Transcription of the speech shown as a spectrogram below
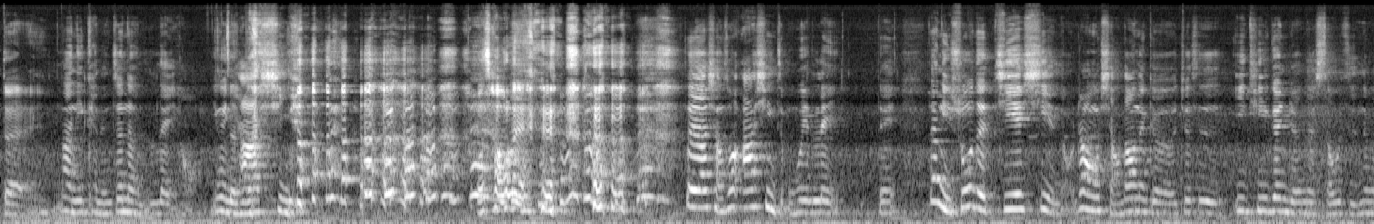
对，那你可能真的很累哈，因为你阿信，我超累。对啊，想说阿信怎么会累？对，但你说的接线哦，让我想到那个就是 E T 跟人的手指那个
